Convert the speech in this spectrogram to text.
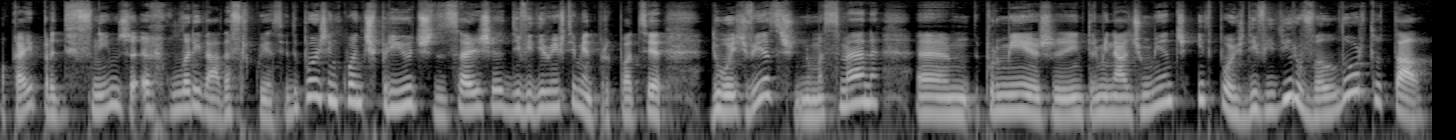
ok? Para definirmos a regularidade, a frequência. Depois, em quantos períodos deseja dividir o investimento, porque pode ser duas vezes numa semana, um, por mês em determinados momentos, e depois dividir o valor total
